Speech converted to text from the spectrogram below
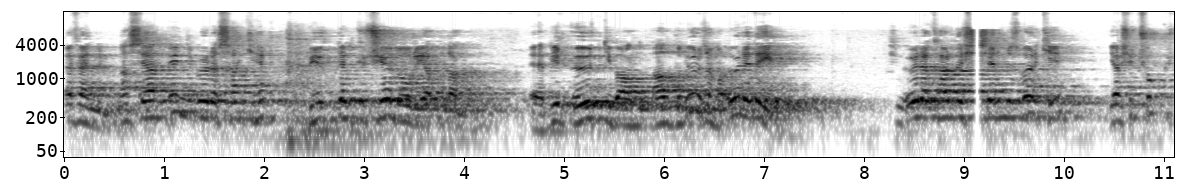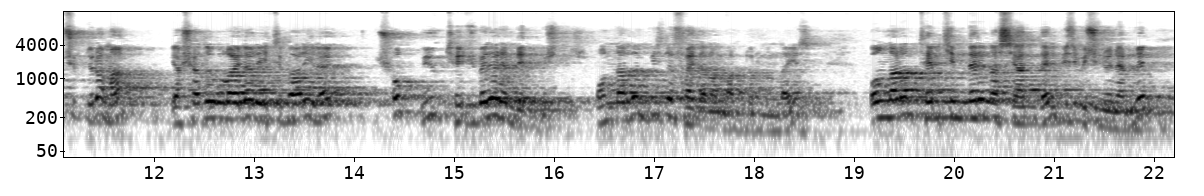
efendim nasihat deyince böyle sanki hep büyükten küçüğe doğru yapılan bir öğüt gibi al- algılıyoruz ama öyle değil. Şimdi öyle kardeşlerimiz var ki yaşı çok küçüktür ama yaşadığı olaylar itibariyle çok büyük tecrübeler elde etmiştir. Onlardan biz de faydalanmak durumundayız. Onların telkinleri, nasihatleri bizim için önemli.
